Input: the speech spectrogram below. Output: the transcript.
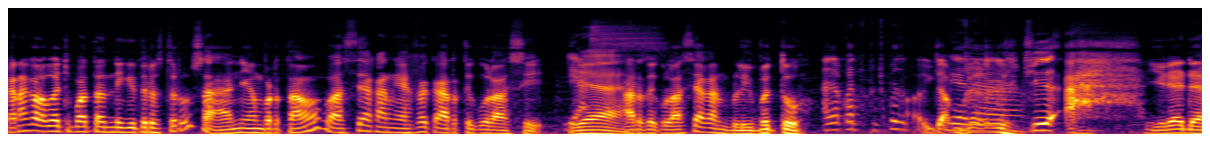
Karena kalau kecepatan tinggi terus-terusan, yang pertama pasti akan ngefek artikulasi. Yes. Artikulasi akan belibet tuh. Kot- Ya, gitu. ah, jadi ada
